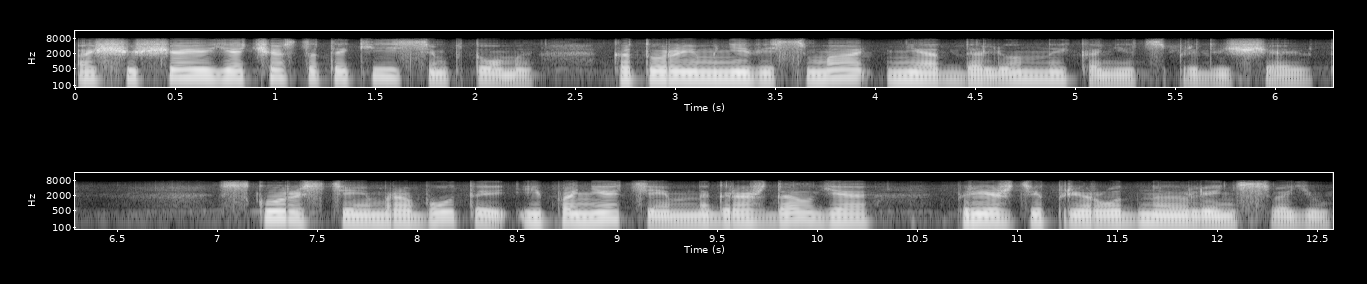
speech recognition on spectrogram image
Ощущаю я часто такие симптомы, которые мне весьма неотдаленный конец предвещают. Скоростием работы и понятием награждал я прежде природную лень свою.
